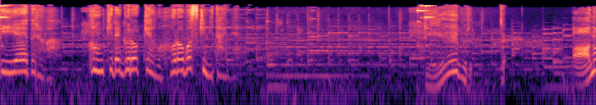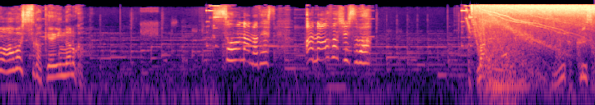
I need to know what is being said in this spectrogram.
ディエーブルは本気でグロッケンを滅ぼす気みたいね。ディエーブルってあのアファシスが原因なのか？そうなのです。あのアファシスは。待て何か来るぞ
